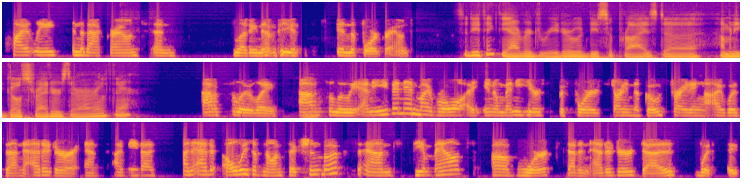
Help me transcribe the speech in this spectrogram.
quietly in the background and letting them be in the foreground. So, do you think the average reader would be surprised uh, how many ghostwriters there are out there? Absolutely, absolutely. And even in my role, you know, many years before starting the ghostwriting, I was an editor, and I mean, a, an ed- always of nonfiction books, and the amount of work that an editor does would it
